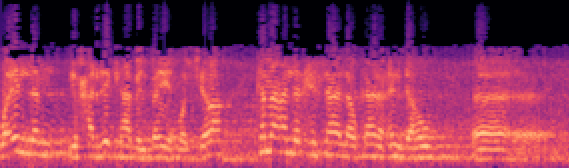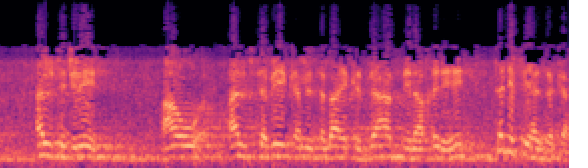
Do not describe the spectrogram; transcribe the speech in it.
وإن لم يحركها بالبيع والشراء كما أن الإنسان لو كان عنده آه، ألف جنيه أو ألف سبيكة من سبائك الذهب إلى آخره تجب فيها الزكاة.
